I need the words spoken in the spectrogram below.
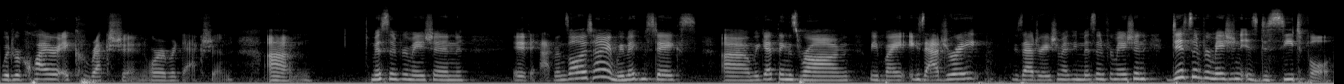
would require a correction or a redaction. Um, misinformation, it happens all the time. We make mistakes. Um, we get things wrong. We might exaggerate. Exaggeration might be misinformation. Disinformation is deceitful.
